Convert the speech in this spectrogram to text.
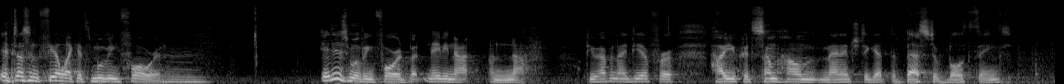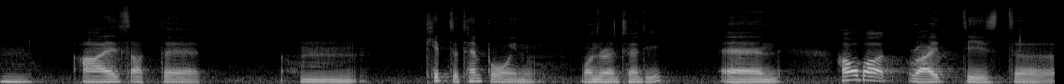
it doesn't feel like it's moving forward. It is moving forward, but maybe not enough. Do you have an idea for how you could somehow manage to get the best of both things? I thought that um, keep the tempo in 120 and how about write these the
